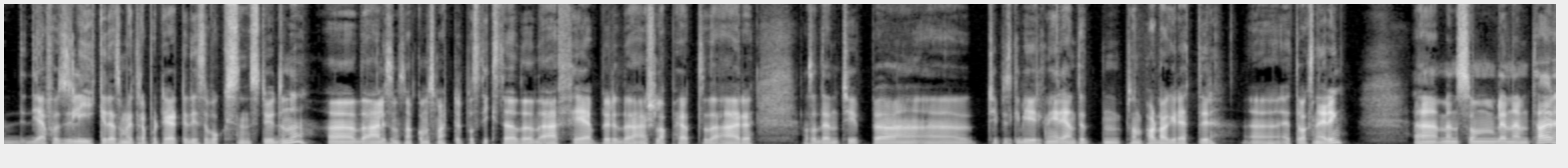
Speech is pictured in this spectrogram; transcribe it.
De er forholdsvis like det som blitt rapportert i disse voksenstudiene. Uh, det er liksom snakk om smerter på stikkstedet, det er feber, det er slapphet, det er altså den type uh, typiske bivirkninger en til sånn par dager etter, etter vaksinering. men som ble nevnt her,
